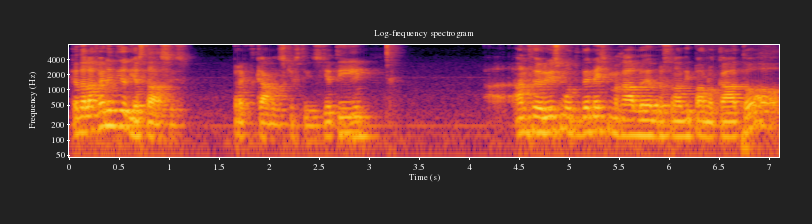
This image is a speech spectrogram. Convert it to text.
καταλαβαίνει δύο διαστάσεις. Πρακτικά να το σκεφτείς. Γιατί αν θεωρήσουμε ότι δεν έχει μεγάλο εύρος στο να δει πάνω κάτω,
